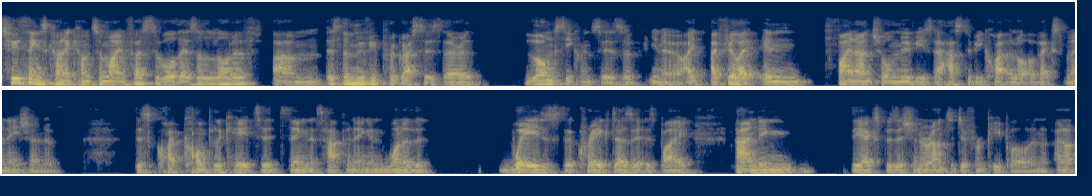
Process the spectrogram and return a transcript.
two things kind of come to mind. First of all there's a lot of um as the movie progresses there are long sequences of you know i i feel like in financial movies there has to be quite a lot of explanation of this quite complicated thing that's happening. And one of the ways that craig does it is by handing the exposition around to different people. And, and I,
